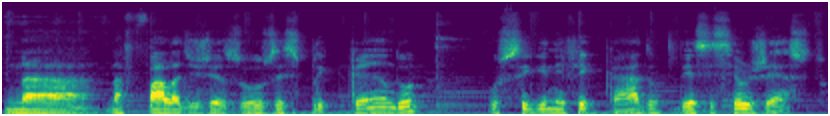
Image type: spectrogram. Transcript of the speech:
na, na fala de Jesus, explicando o significado desse seu gesto.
